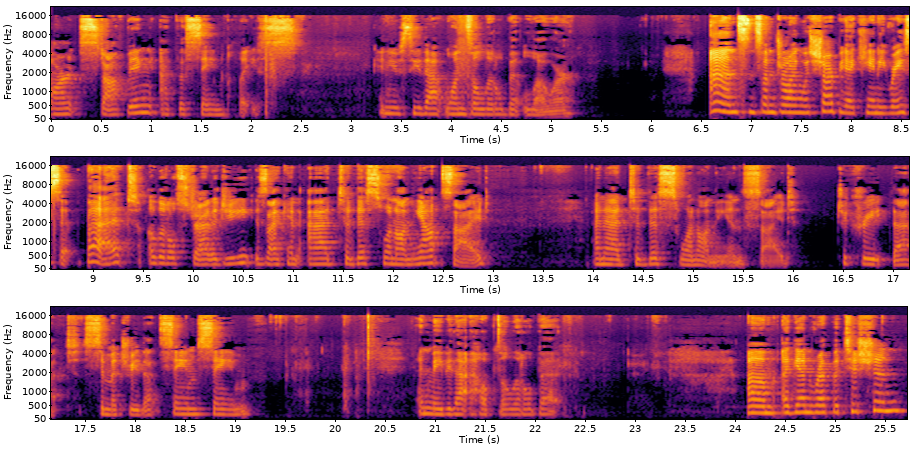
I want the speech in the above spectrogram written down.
aren't stopping at the same place. Can you see that one's a little bit lower? And since I'm drawing with Sharpie, I can't erase it, but a little strategy is I can add to this one on the outside and add to this one on the inside to create that symmetry, that same, same. And maybe that helped a little bit. Um, again, repetition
